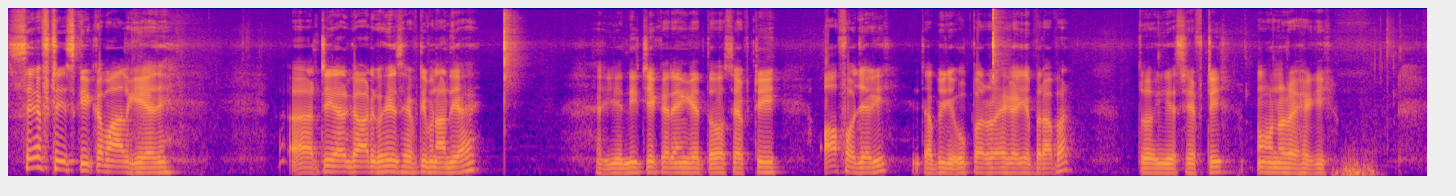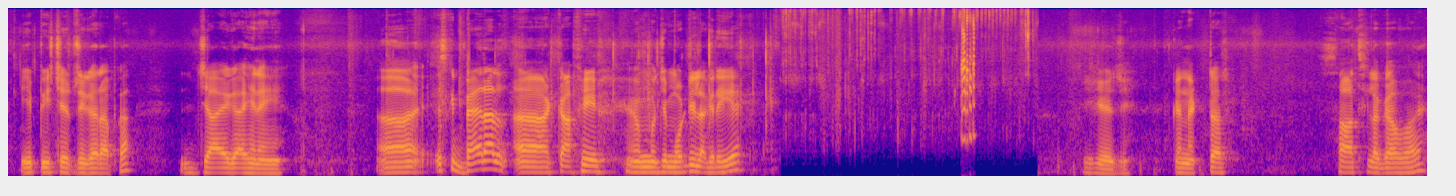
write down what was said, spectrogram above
सेफ्टी इसकी कमाल की है जी। टीयर गार्ड को ही सेफ्टी बना दिया है। ये नीचे करेंगे तो सेफ्टी ऑफ़ हो जाएगी। जब ये ऊपर रहेगा ये बराबर। तो ये सेफ्टी ऑन रहेगी। ये पीछे ट्रिगर आपका जाएगा ही नहीं। आ, इसकी बैरल काफ़ी मुझे मोटी लग रही है। ये जी कनेक्टर साथ ही लगा हुआ है।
